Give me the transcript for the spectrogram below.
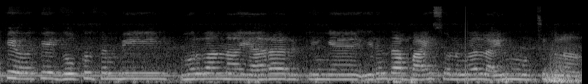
ஓகே ஓகே கோகுல் தம்பி முருகன் நான் யாராக இருக்கீங்க? இருந்தால் பாய் சொல்லுங்கள் லைன் முடிச்சுக்கலாம்.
